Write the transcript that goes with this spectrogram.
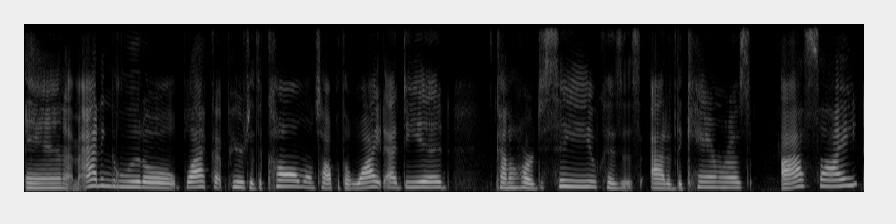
And I'm adding a little black up here to the comb on top of the white I did. Kind of hard to see because it's out of the camera's eyesight.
